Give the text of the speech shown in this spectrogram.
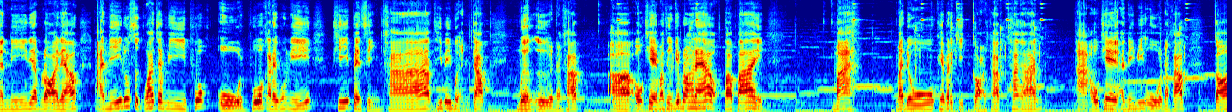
อันนี้เรียบร้อยแล้ว อันนี้รู้สึกว่าจะมีพวกอูดพวกอะไรพวกนี้ที่เป็นสินค้าที่ไม่เหมือนกับเมืองอื่นนะครับอ่าโอเคมาถึงเรียบร้อยแล้ว ต่อไป มา มาดูเคสภารกิจก่อนครับ ถ้างั้น อ่าโอเค อันนี้มีอูนะครับ ก็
